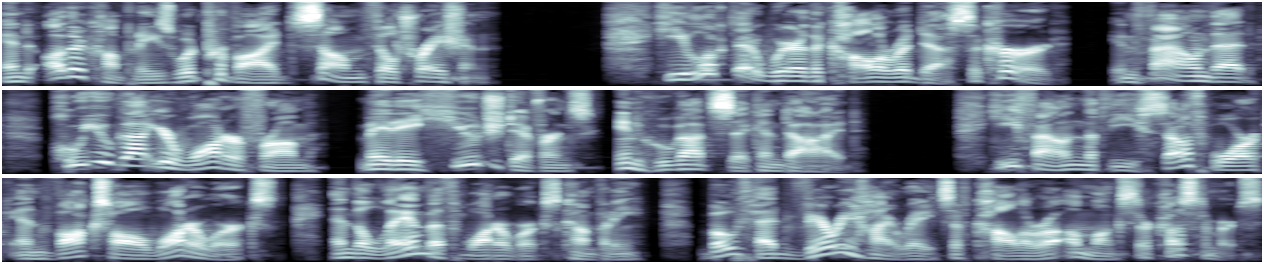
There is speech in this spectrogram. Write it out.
and other companies would provide some filtration. He looked at where the cholera deaths occurred and found that who you got your water from made a huge difference in who got sick and died. He found that the Southwark and Vauxhall Waterworks and the Lambeth Waterworks Company both had very high rates of cholera amongst their customers.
